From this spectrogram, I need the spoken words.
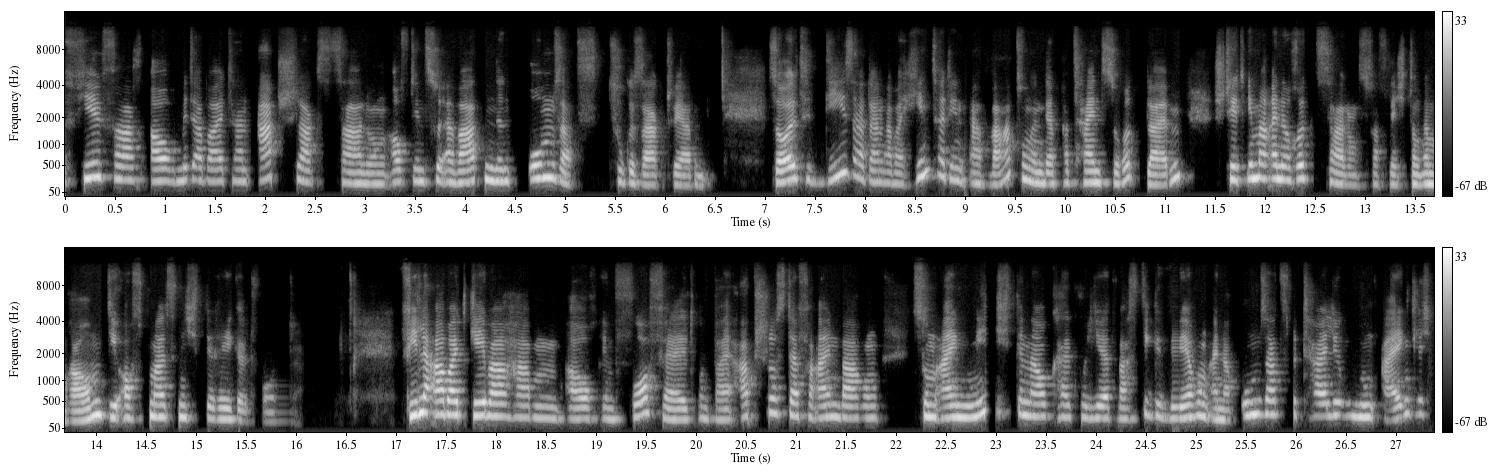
vielfach auch Mitarbeitern Abschlagszahlungen auf den zu erwartenden Umsatz zugesagt werden. Sollte dieser dann aber hinter den Erwartungen der Parteien zurückbleiben, steht immer eine Rückzahlungsverpflichtung im Raum, die oftmals nicht geregelt wurde. Viele Arbeitgeber haben auch im Vorfeld und bei Abschluss der Vereinbarung zum einen nicht genau kalkuliert, was die Gewährung einer Umsatzbeteiligung nun eigentlich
